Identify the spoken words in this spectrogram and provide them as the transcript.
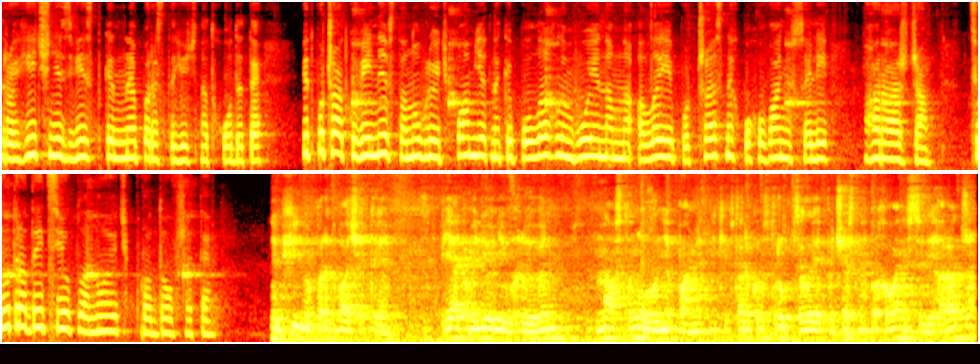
трагічні звістки не перестають надходити. Від початку війни встановлюють пам'ятники полеглим воїнам на алеї почесних поховань у селі Гаражджа. Цю традицію планують продовжити. Необхідно передбачити 5 мільйонів гривень на встановлення пам'ятників та реконструкцію алеї почесних поховань в селі Гараджа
